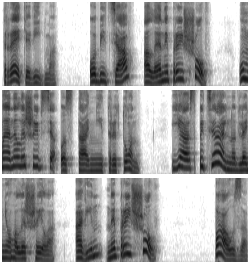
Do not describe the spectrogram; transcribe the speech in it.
Третя відьма. Обіцяв, але не прийшов. У мене лишився останній тритон. Я спеціально для нього лишила, а він не прийшов. Пауза.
